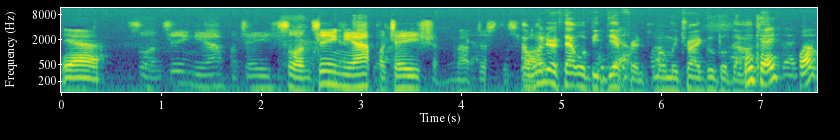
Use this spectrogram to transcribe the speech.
Yeah. So I'm seeing the application. So I'm seeing the application, not just the I wonder if that will be different when we try Google Docs. Okay, well,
